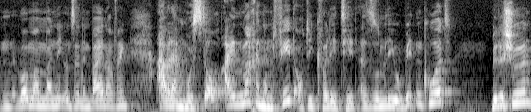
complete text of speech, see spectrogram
Wollen wir mal nicht uns an den Bayern aufhängen. Aber da musst du auch einen machen, dann fehlt auch die Qualität. Also so ein Leo Bittenkurt, bitteschön,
